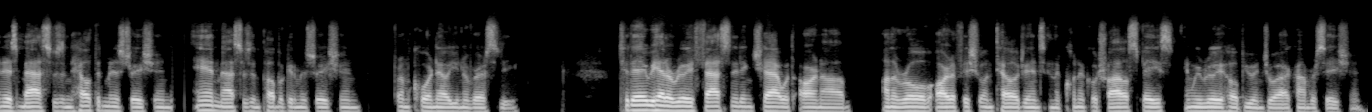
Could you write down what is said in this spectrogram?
and his master's in health administration and master's in public administration from Cornell University. Today, we had a really fascinating chat with Arnab on the role of artificial intelligence in the clinical trial space, and we really hope you enjoy our conversation.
